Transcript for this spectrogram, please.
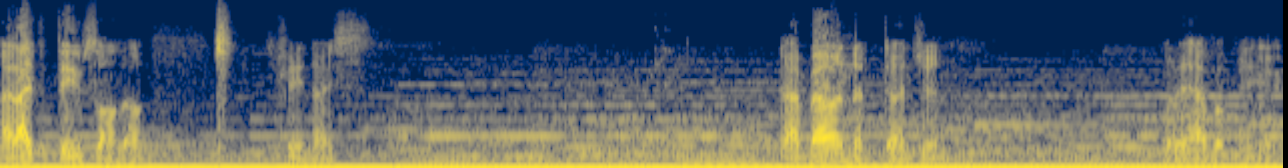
I like the theme song though. It's pretty nice. Can I battle in a dungeon? What do they have up in here?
